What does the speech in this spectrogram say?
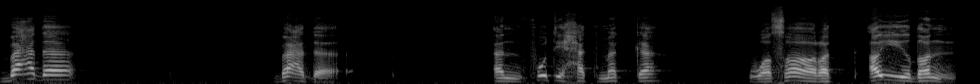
بعد بعد أن فتحت مكة وصارت أيضا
